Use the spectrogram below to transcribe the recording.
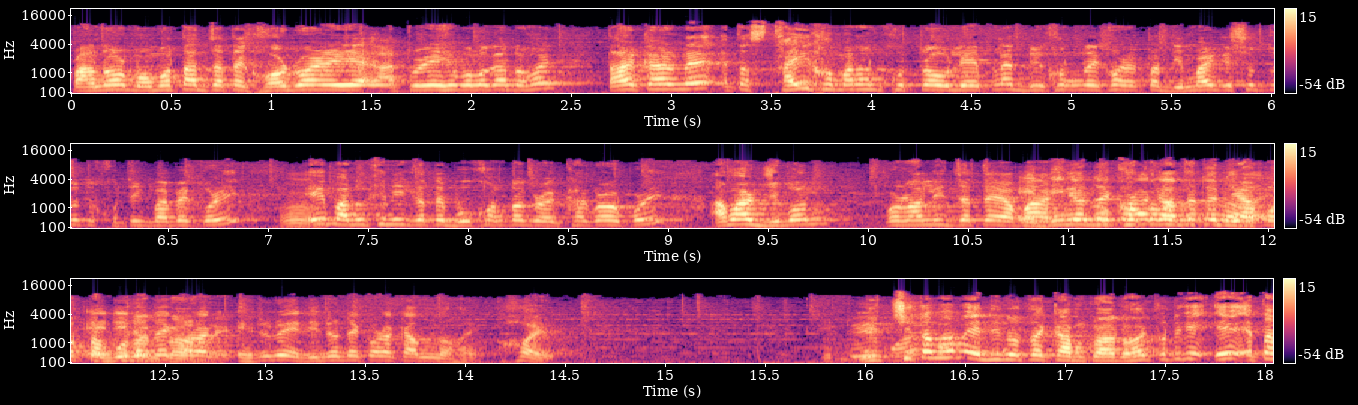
প্ৰাণৰ মমতাত যাতে ঘৰ দুৱাৰ আঁতৰি আহিব লগা নহয় তাৰ কাৰণে এটা স্থায়ী সমাধান সূত্ৰ উলিয়াই পেলাই দুইখন দেশৰ এটা ডিমাৰ্গেশ্যন যদি সঠিকভাৱে কৰি এই মানুহখিনিক যাতে ভূখণ্ডক ৰক্ষা কৰাৰ উপৰি আমাৰ জীৱন প্ৰণালীত যাতে আমাৰ এদিনতে কৰা লোকসকলক কামটো যাতে নহয়। নিৰাপত্তা প্ৰদান এদিনতে কৰা কৰা হয়। সেইটোতো এদিনতে কৰা কাম নহয়। হয়। নিশ্চিতভাৱে এদিনতে কাম কৰা নহয়। গতিকে এই এটা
